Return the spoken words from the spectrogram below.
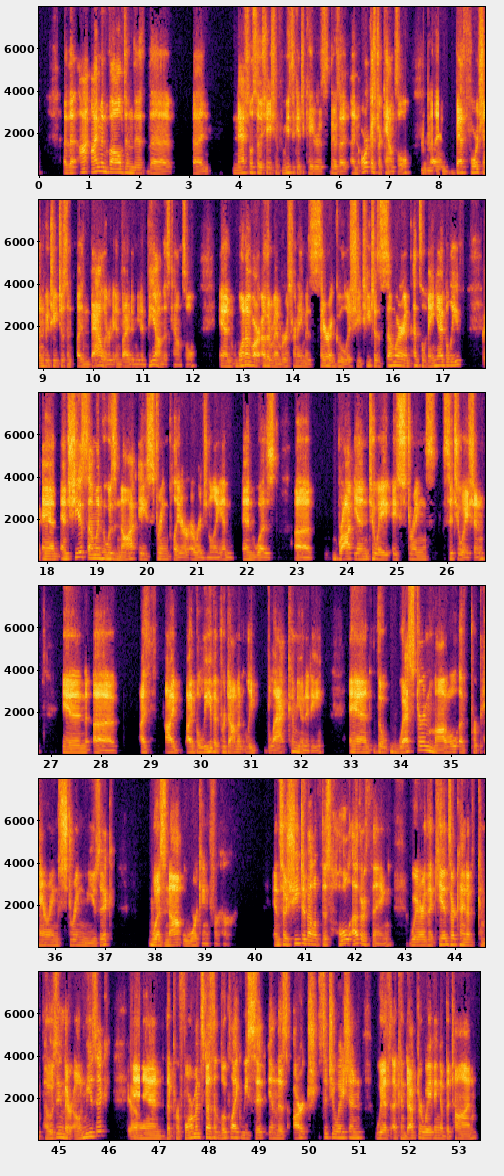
Uh, that I, am involved in the the uh, National Association for Music Educators, there's a, an orchestra council, mm-hmm. and Beth Fortune, who teaches in, in, Ballard, invited me to be on this council. And one of our other members, her name is Sarah Gulish. She teaches somewhere in Pennsylvania, I believe. And and she is someone who was not a string player originally, and and was uh, brought into a a strings situation in uh, I I I believe a predominantly black community and the Western model of preparing string music was not working for her. And so she developed this whole other thing where the kids are kind of composing their own music. Yeah. And the performance doesn't look like we sit in this arch situation with a conductor waving a baton,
